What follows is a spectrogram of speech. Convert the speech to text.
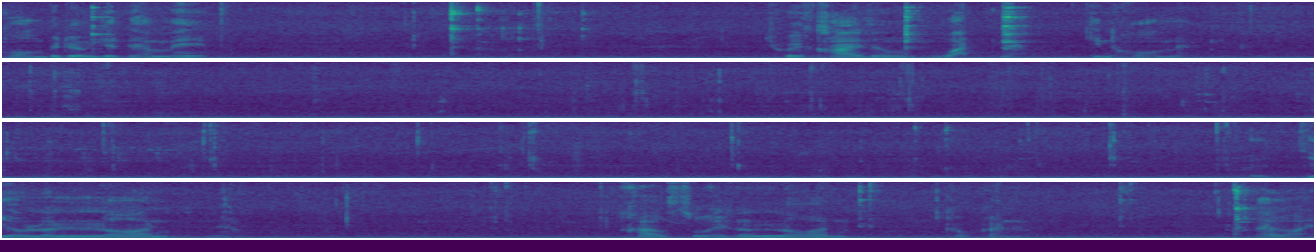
หอมไปด้วยมันจะทำให้ ช่วยคลายเรื่องหวัดนะกินหอมนะเจียวร้อนๆนะข้าวสวยร้อนๆเข้ากัน อร่อย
